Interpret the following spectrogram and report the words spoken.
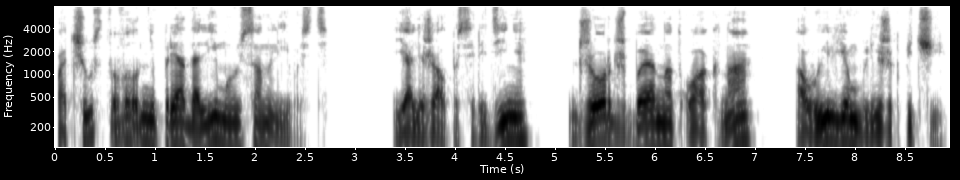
почувствовал непреодолимую сонливость. Я лежал посередине, Джордж Беннет у окна, а Уильям ближе к печи.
